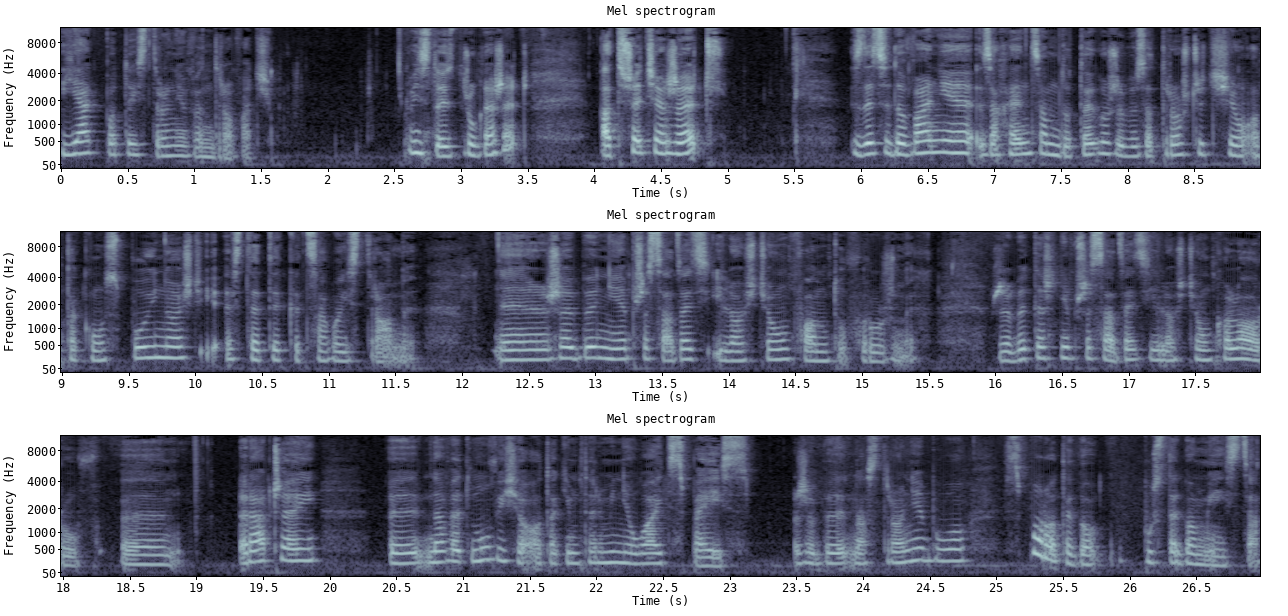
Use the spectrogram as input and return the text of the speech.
i jak po tej stronie wędrować. Więc to jest druga rzecz. A trzecia rzecz, zdecydowanie zachęcam do tego, żeby zatroszczyć się o taką spójność i estetykę całej strony, e, żeby nie przesadzać z ilością fontów różnych, żeby też nie przesadzać z ilością kolorów. E, raczej e, nawet mówi się o takim terminie white space, żeby na stronie było sporo tego pustego miejsca,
